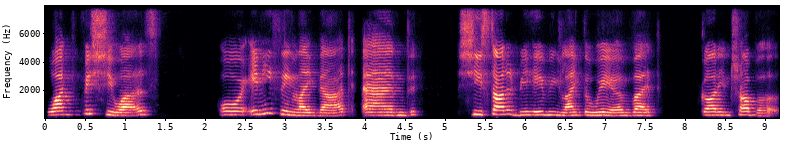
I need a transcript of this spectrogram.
what fish she was or anything like that. And she started behaving like the whale, but got in trouble.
